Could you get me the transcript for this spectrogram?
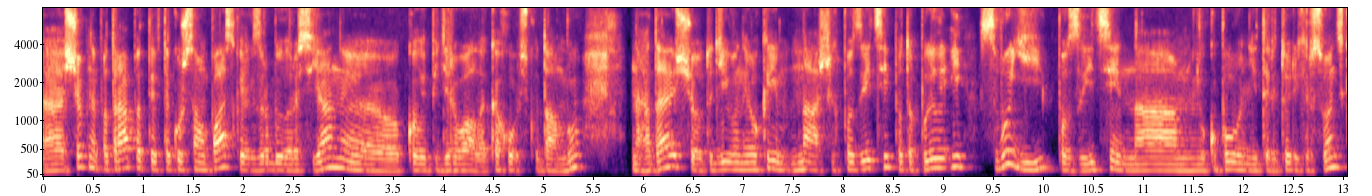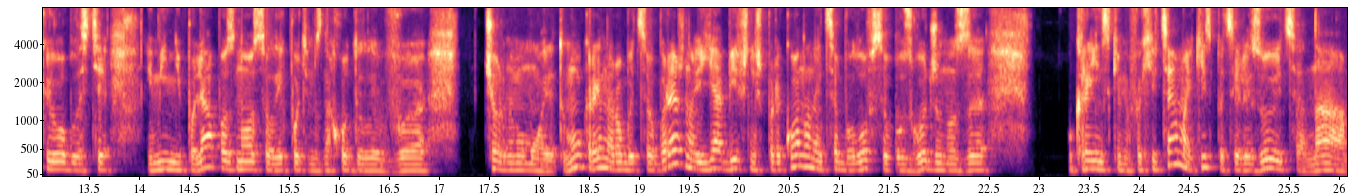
Е, Щоб не потрапити в таку ж саму паску, як зробили росіяни, е, коли підірвали Каховську дамбу. Нагадаю, що тоді вони, окрім наших позицій, потопили і свої позиції на окупованій території Херсонської області, і мінні поля позносили, їх потім знаходили в. Чорному морі, тому Україна робить це обережно, і я більш ніж переконаний, це було все узгоджено з українськими фахівцями, які спеціалізуються на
